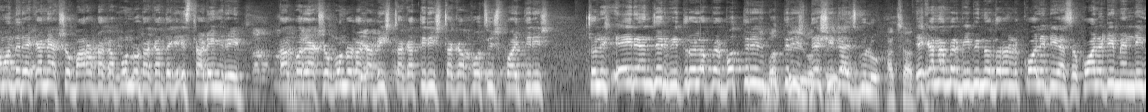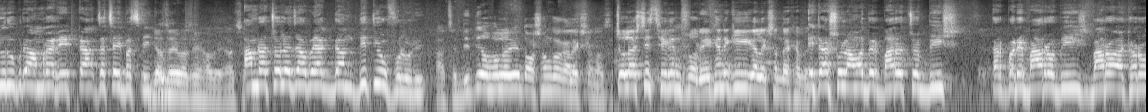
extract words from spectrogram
আমাদের এখানে একশো বারো টাকা পনেরো টাকা থেকে স্টার্টিং রেট তারপরে একশো পনেরো টাকা বিশ টাকা তিরিশ টাকা পঁচিশ পঁয়ত্রিশ চল্লিশ। এই রেঞ্জের ভিতরে হলো আপনার বত্রিশ বত্রিশ দেশি 32, টাইসগুলো আচ্ছা, আচ্ছা। এখানে আপনার বিভিন্ন ধরনের কোয়ালিটি আছে। কোয়ালিটি মেন্ডিংয়ের উপরে আমরা রেটটা যাচাই বাছাই যাচাই বাছাই হবে আচ্ছা। আমরা চলে যাব একদম দ্বিতীয় ফ্লোরে আচ্ছা দ্বিতীয় ফ্লোরে কিন্তু অসংখ্য কালেকশন আছে। চলে আসছি সেকেন্ড ফ্লোরে এখানে কি কি কালেকশন দেখাবে এটা আসলে আমাদের বারো চব্বিশ। তারপরে বারো বিশ বারো আঠারো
